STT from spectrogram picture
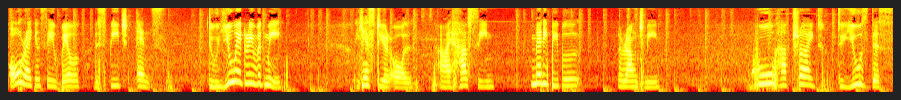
or I can say, where the speech ends. Do you agree with me? Yes, dear all, I have seen many people around me who have tried to use this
